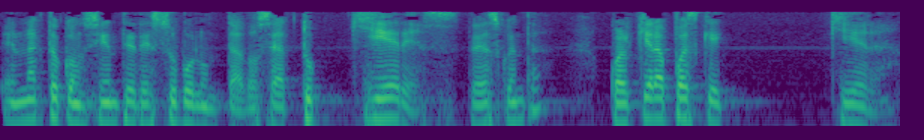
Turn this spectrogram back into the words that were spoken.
en un acto consciente de su voluntad, o sea, tú quieres, ¿te das cuenta? Cualquiera pues que quiera.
